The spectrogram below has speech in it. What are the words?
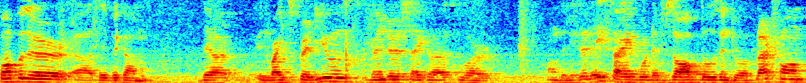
popular, uh, they become, they are in widespread use, vendors like us who are on the data lake side would absorb those into a platform,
